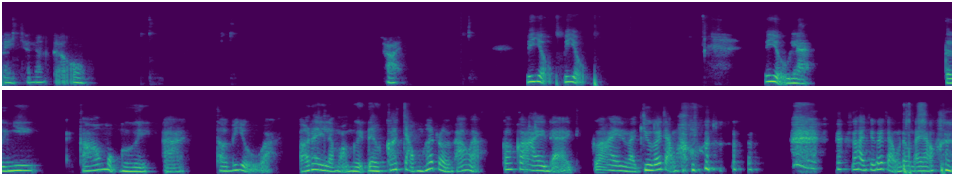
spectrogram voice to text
này cho nó đỡ ồn. Rồi. Ví dụ ví dụ ví dụ là tự nhiên có một người à, thôi ví dụ à, ở đây là mọi người đều có chồng hết rồi phải không ạ? Có có ai đã có ai mà chưa có chồng không? Có ai chưa có chồng trong đây không?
